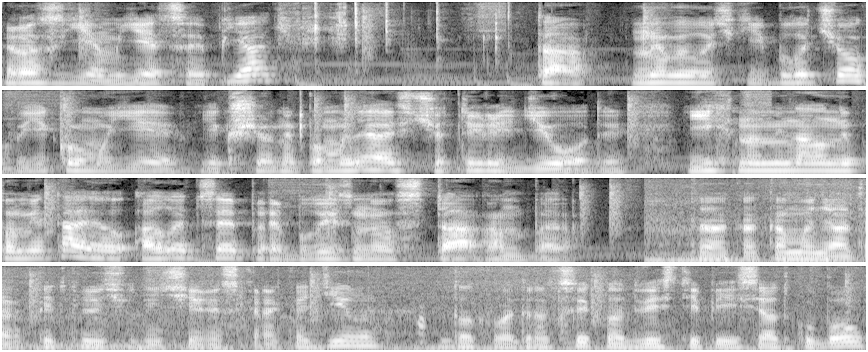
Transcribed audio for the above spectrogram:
роз'єм EC5 та невеличкий блочок, в якому є, якщо не помиляюсь, 4 діоди. Їх номінал не пам'ятаю, але це приблизно 100 ампер. Так, акумулятор підключений через крокодили до квадроцикла 250 кубов.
